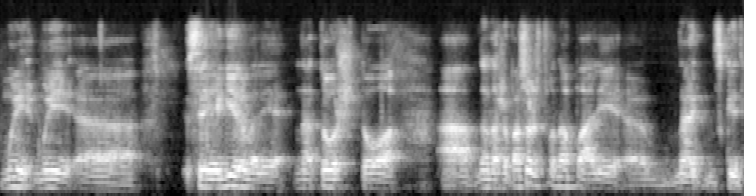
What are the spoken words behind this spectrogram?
Мы, мы э, среагировали на то, что а на наше посольство напали, э, на, сказать,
